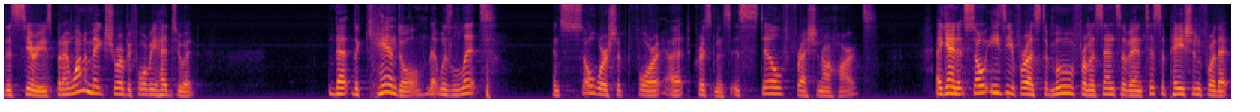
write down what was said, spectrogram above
this series, but I want to make sure before we head to it that the candle that was lit and so worshiped for at Christmas is still fresh in our hearts. Again, it's so easy for us to move from a sense of anticipation for that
